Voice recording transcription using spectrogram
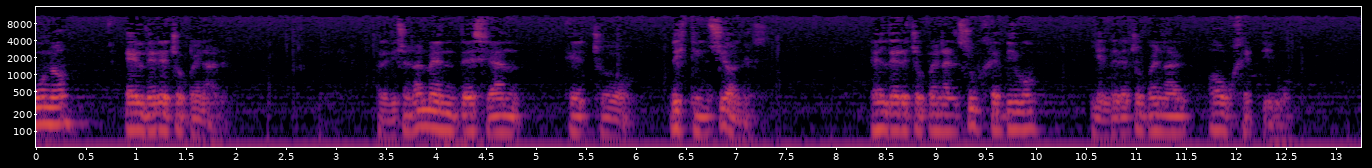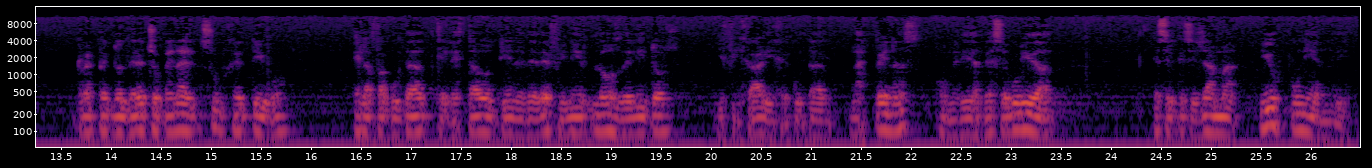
Unidad 1. El derecho penal. Tradicionalmente se han hecho distinciones. El derecho penal subjetivo y el derecho penal objetivo. Respecto al derecho penal subjetivo, es la facultad que el Estado tiene de definir los delitos y fijar y ejecutar las penas o medidas de seguridad. Es el que se llama ius puniendi.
